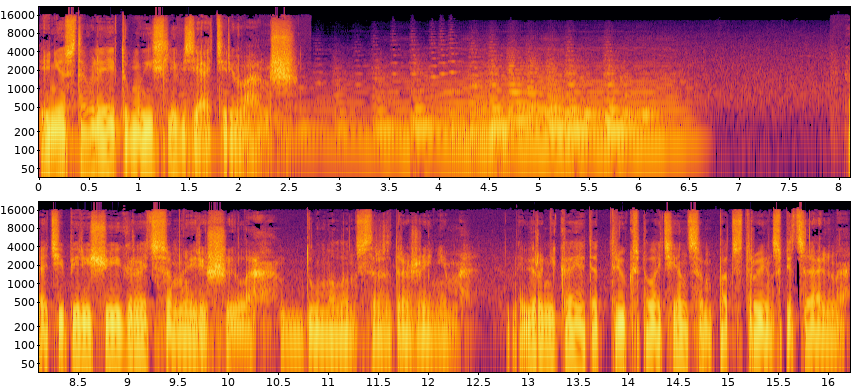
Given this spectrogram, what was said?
и не оставляет мысли взять реванш. «А теперь еще играть со мной решила», — думал он с раздражением. «Наверняка этот трюк с полотенцем подстроен специально».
